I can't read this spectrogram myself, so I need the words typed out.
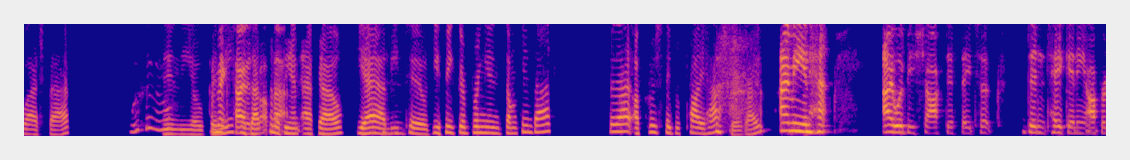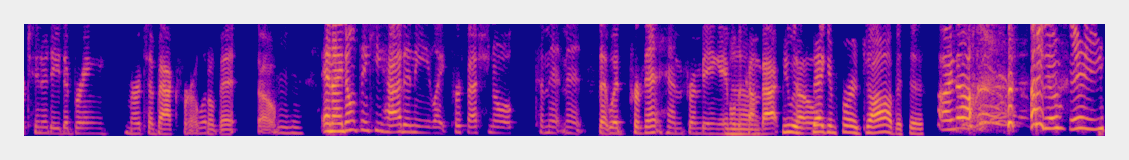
flashback Woohoo! in the opening. 'cause excited that's going to be an echo. Yeah, me Mhm. too. Do you think they're bringing Duncan back for that? Of course, they would probably have to, right? I mean, I would be shocked if they took didn't take any opportunity to bring Murtagh back for a little bit. So, hmm and I don't think he had any like professional commitments that would prevent him from being able to come back. He was so begging for a job at the I know. I know thing.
